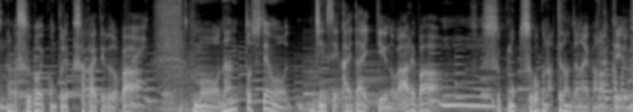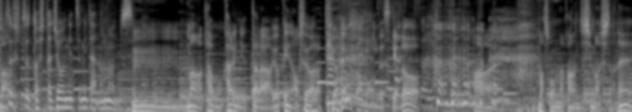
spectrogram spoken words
うん。なんかすごいコンプレックス抱えてるとか、はい。もう何としても人生変えたいっていうのがあれば、うんすもっとすごくなってたんじゃないかなっていうまあ。ふつふつとした情熱みたいなものですうよね。んまあ多分彼に言ったら余計なお世話だって言われると思うんですけど。はい。まあそんな感じしましたね。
